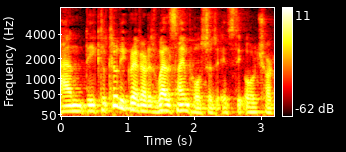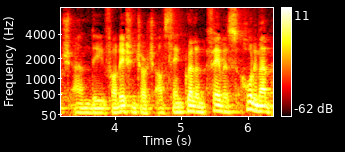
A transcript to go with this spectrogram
And the Kilclooney graveyard is well signposted. It's the old church and the foundation church of St. Grellan, famous holy man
